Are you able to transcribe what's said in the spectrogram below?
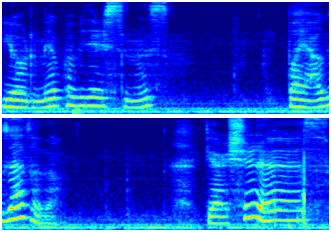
yorum yapabilirsiniz. Bayağı güzel tadı. Görüşürüz.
